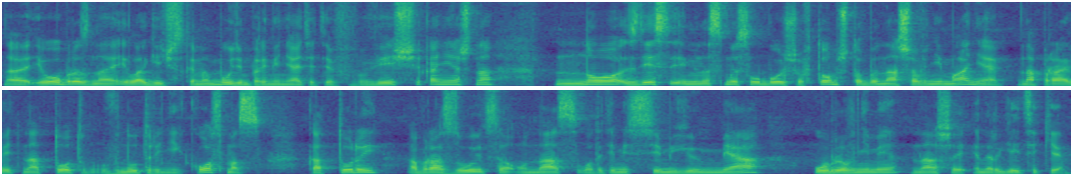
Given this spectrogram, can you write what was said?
э, и образное, и логическое. Мы будем применять эти вещи, конечно, но здесь именно смысл больше в том, чтобы наше внимание направить на тот внутренний космос, который образуется у нас вот этими семьюмя уровнями нашей энергетики.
